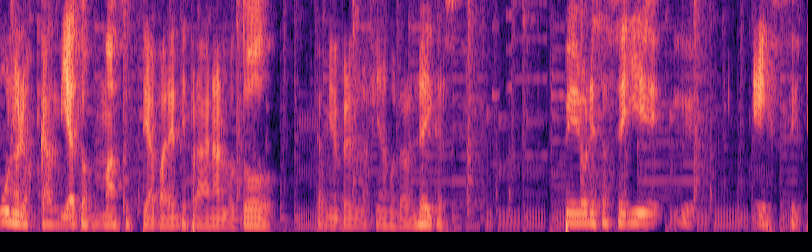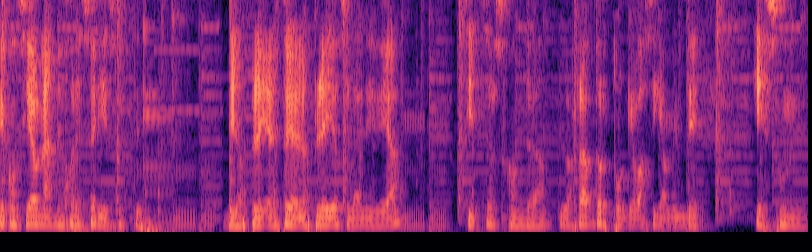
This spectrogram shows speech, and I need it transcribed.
uno de los candidatos más este, aparentes para ganarlo todo, también perdiendo la final contra los Lakers. Pero en esa serie eh, es este, considerada una de las mejores series este, de, los la historia de los playoffs de la NBA. Sixers contra los Raptors, porque básicamente es un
